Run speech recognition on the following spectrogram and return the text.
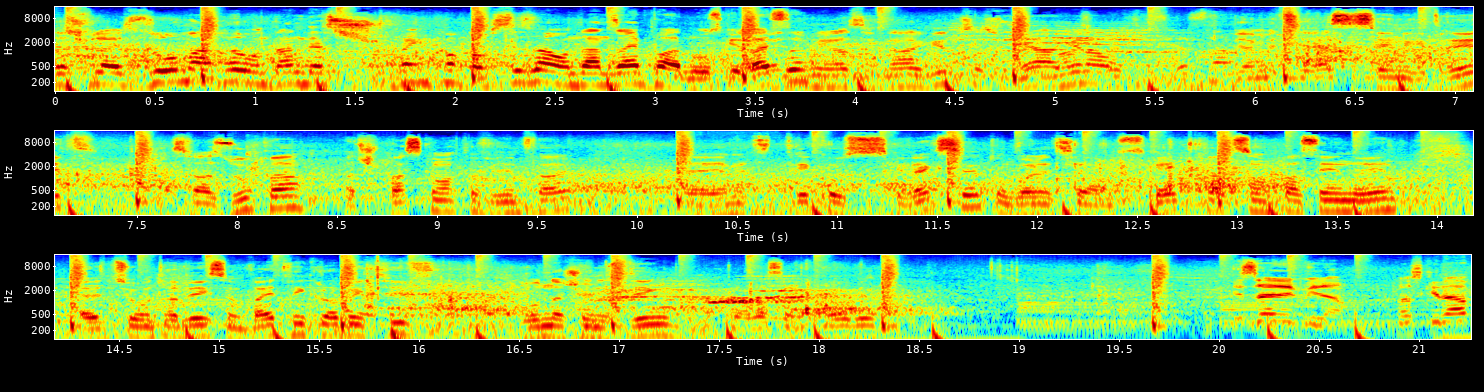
dass ich vielleicht so mache und dann der Schwenk kommt auf Scissor und dann sein Part losgeht, weißt du? Wenn du mir das Signal gibst, dass du Ja, genau. machst. Wir haben jetzt die erste Szene gedreht. Das war super. Hat Spaß gemacht auf jeden Fall. Äh, Wir haben jetzt die Trikots gewechselt und wollen jetzt hier am Skateplatz noch ein paar Szenen drehen. Wir sind hier unterwegs im Weitwinkelobjektiv. Wunderschönes Ding. Was im Auge. Ihr seid ihr wieder. Was geht ab?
